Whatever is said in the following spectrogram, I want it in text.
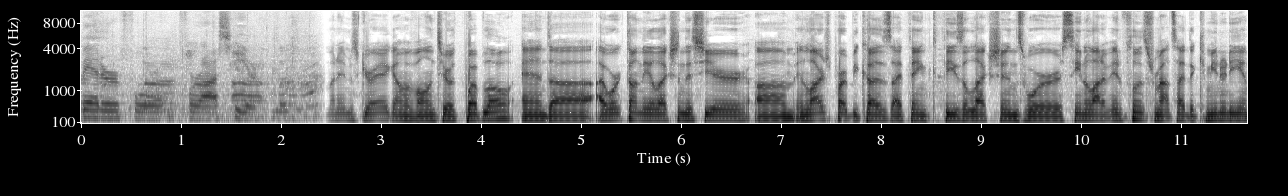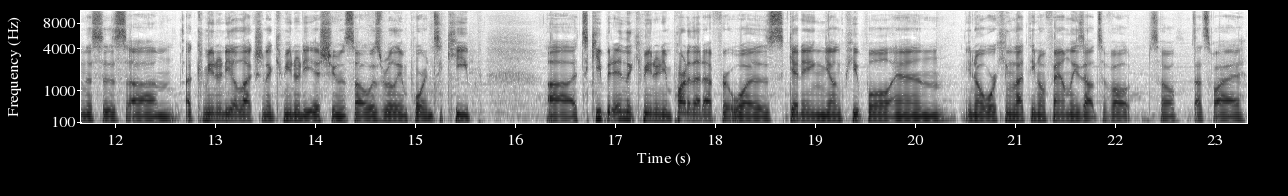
better for, for us here. My name is Greg, I'm a volunteer with Pueblo and uh, I worked on the election this year um, in large part because I think these elections were seeing a lot of influence from outside the community and this is um, a community election, a community issue and so it was really important to keep uh, to keep it in the community. And part of that effort was getting young people and you know working Latino families out to vote. So that's why I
